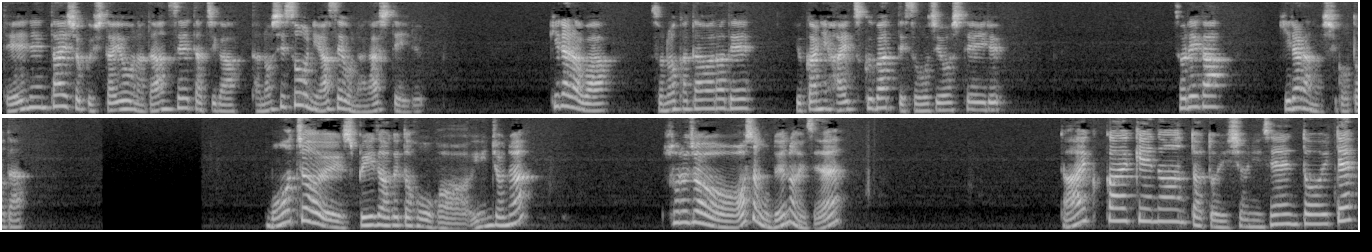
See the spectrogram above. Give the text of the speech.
定年退職したような男性たちが楽しそうに汗を流している。キララは、その傍らで床に這いつくばって掃除をしている。それが、キララの仕事だ。もうちょいスピード上げた方がいいんじゃね？それじゃあ汗も出ないぜ。体育会系のあんたと一緒にせんといて。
